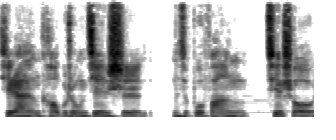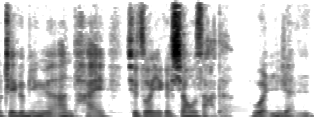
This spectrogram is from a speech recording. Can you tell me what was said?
既然考不中进士，那就不妨接受这个命运安排，去做一个潇洒的文人。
